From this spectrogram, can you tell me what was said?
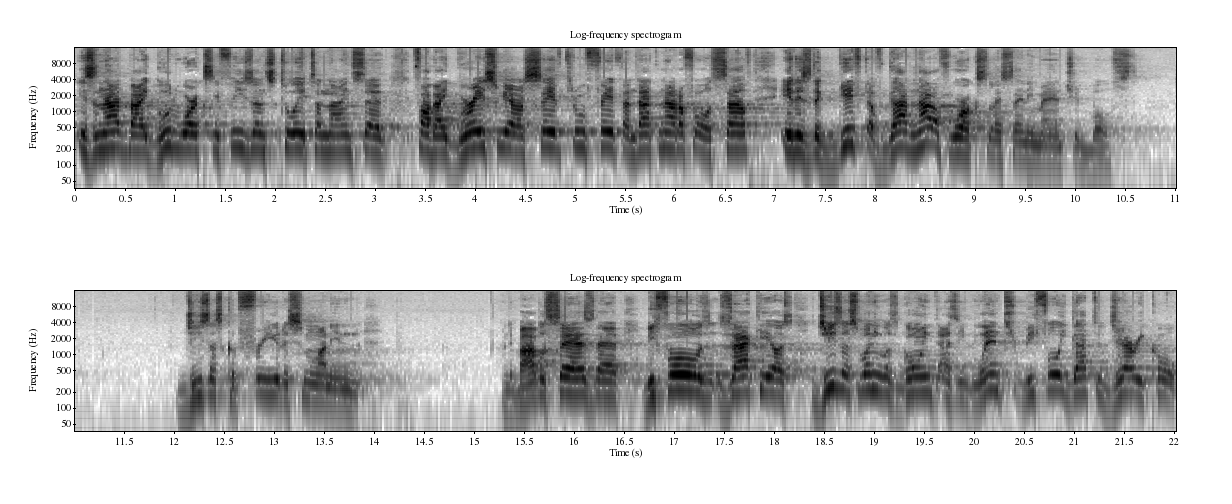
it's not by good works. Ephesians 2 8 and 9 said, For by grace we are saved through faith, and that not of ourselves. It is the gift of God, not of works, lest any man should boast. Jesus could free you this morning and the Bible says that before Zacchaeus, Jesus, when he was going, as he went, before he got to Jericho,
